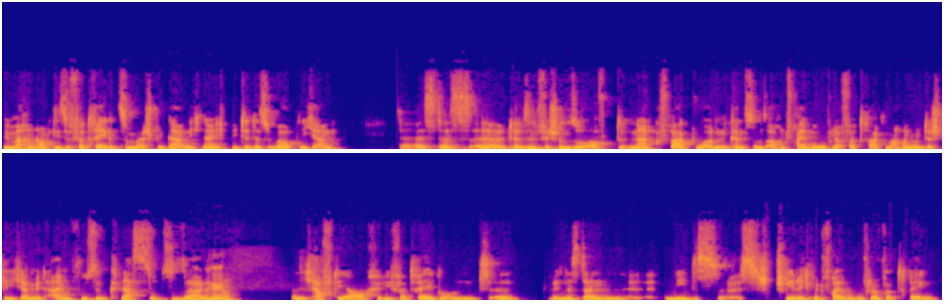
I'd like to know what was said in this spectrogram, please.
Wir machen auch diese Verträge zum Beispiel gar nicht. Ne? Ich biete das überhaupt nicht an. Da ist das, äh, da sind wir schon so oft nachgefragt worden, kannst du uns auch einen Freiberuflervertrag machen? Und da stehe ich ja mit einem Fuß im Knast sozusagen. Okay. Ne? Weil ich hafte ja auch für die Verträge und äh, wenn es dann, äh, nee, das ist schwierig mit Freiberuflerverträgen.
